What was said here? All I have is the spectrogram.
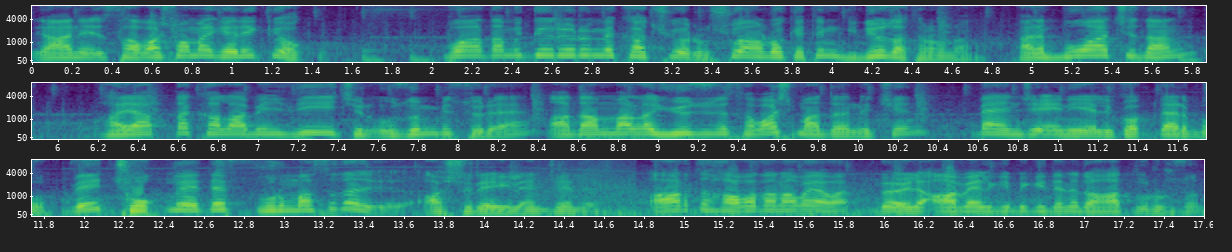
Yani savaşmama gerek yok. Bu adamı görüyorum ve kaçıyorum. Şu an roketim gidiyor zaten ona. Hani bu açıdan hayatta kalabildiği için uzun bir süre adamlarla yüz yüze savaşmadığın için bence en iyi helikopter bu. Ve çoklu hedef vurması da aşırı eğlenceli. Artı havadan havaya var. Böyle avel gibi gideni rahat vurursun.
